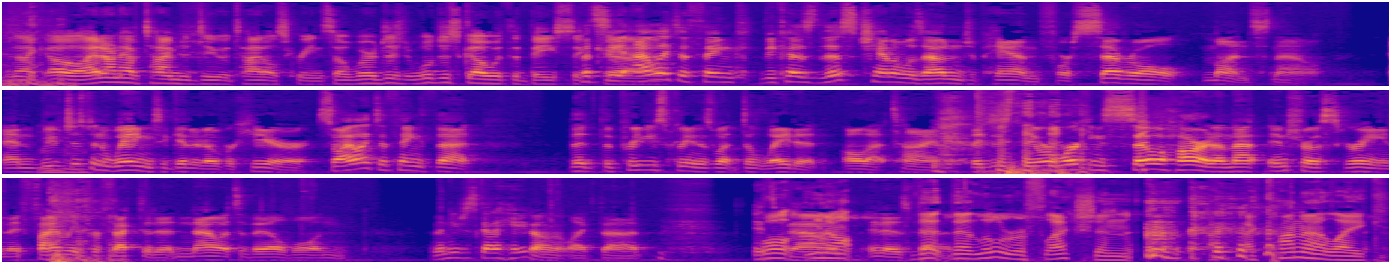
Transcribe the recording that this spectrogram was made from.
And like, oh, I don't have time to do a title screen, so we're just we'll just go with the basic. But see, uh, I like to think because this channel was out in Japan for several months now, and we've just been waiting to get it over here. So I like to think that the the preview screen is what delayed it all that time. They just they were working so hard on that intro screen. They finally perfected it, and now it's available. And then you just gotta hate on it like that. it's well, bad. you know, It is that bad. that little reflection. I, I kind of like.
